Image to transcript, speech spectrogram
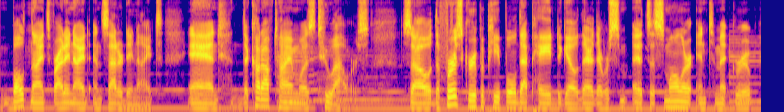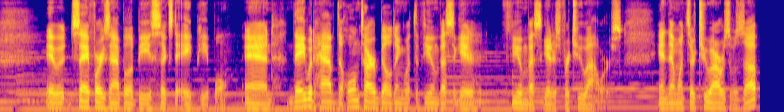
both nights, Friday night and Saturday night, and the cutoff time was two hours. So the first group of people that paid to go there, there was it's a smaller, intimate group it would say for example it'd be six to eight people. And they would have the whole entire building with the few investigator few investigators for two hours. And then once their two hours was up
